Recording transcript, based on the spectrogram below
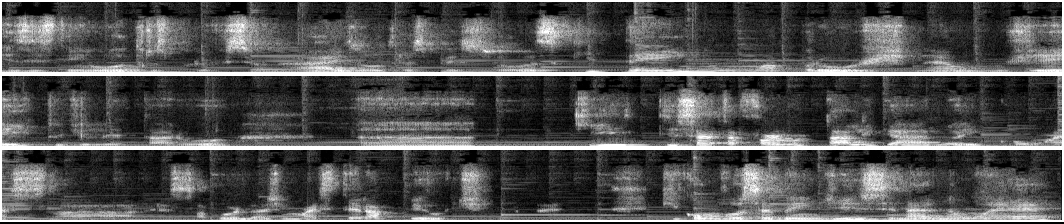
Existem outros profissionais, outras pessoas que têm um approach, né, um jeito de ler tarô uh, que, de certa forma, está ligado aí com essa, essa abordagem mais terapêutica. Que, como você bem disse, né, não é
